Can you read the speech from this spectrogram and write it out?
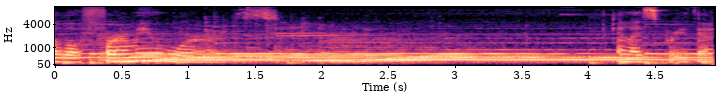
of affirming words. And let's breathe that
